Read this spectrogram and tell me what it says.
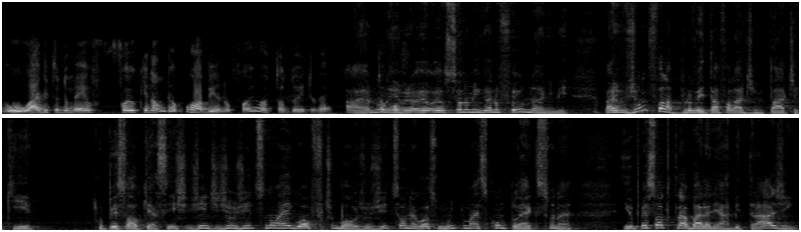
o árbitro do meio foi o que não deu pro Robinho, não foi? Eu tô doido, velho? Ah, eu não Tô lembro. Eu, eu, se eu não me engano, foi unânime. Mas vamos falar, aproveitar e falar de empate aqui. o pessoal que assiste, gente, jiu-jitsu não é igual ao futebol. Jiu-jitsu é um negócio muito mais complexo, né? E o pessoal que trabalha em arbitragem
